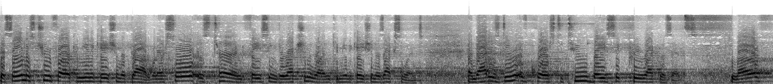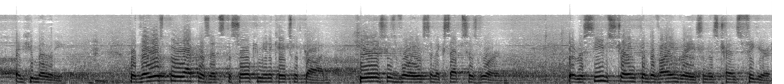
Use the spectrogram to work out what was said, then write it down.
The same is true for our communication with God. When our soul is turned facing direction one, communication is excellent. And that is due, of course, to two basic prerequisites love and humility. With those prerequisites, the soul communicates with God, hears his voice, and accepts his word. It receives strength and divine grace and is transfigured.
